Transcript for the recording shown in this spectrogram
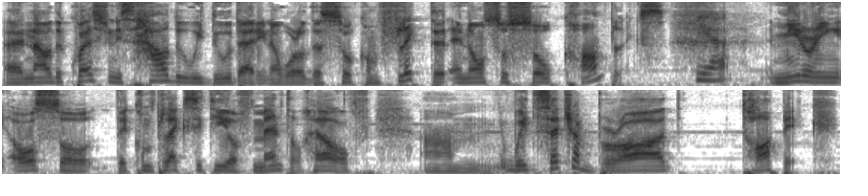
Uh, now, the question is, how do we do that in a world that's so conflicted and also so complex? Yeah. mirroring also the complexity of mental health um, with such a broad topic.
